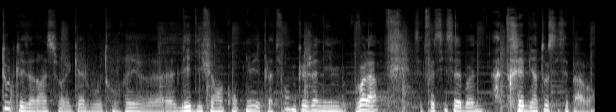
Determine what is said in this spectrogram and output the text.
toutes les adresses sur lesquelles vous trouverez euh, les différents contenus et plateformes que j'anime. Voilà, cette fois-ci c'est la bonne. À très bientôt si c'est pas avant.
